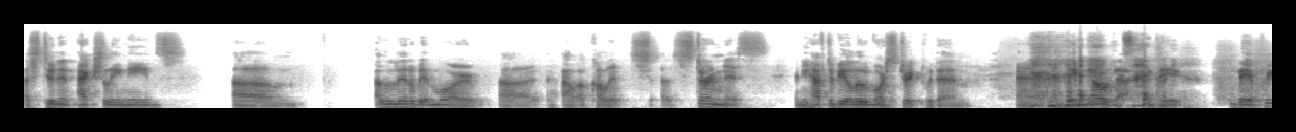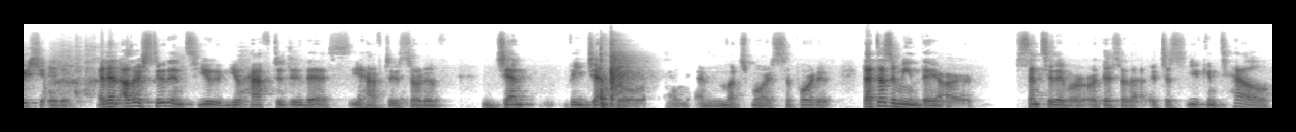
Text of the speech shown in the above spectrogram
a student actually needs um, a little bit more. Uh, I'll, I'll, call it uh, sternness, and you have to be a little more strict with them, and, and they know that, exactly. and they they appreciate it. And then other students, you you have to do this. You have to sort of gent, be gentle and, and much more supportive. That doesn't mean they are sensitive or, or this or that. It just you can tell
